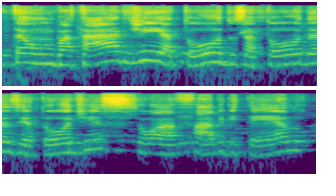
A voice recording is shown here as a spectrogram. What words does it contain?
Então, boa tarde a todos, a todas e a todos. Sou a Fábio Bitelo.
